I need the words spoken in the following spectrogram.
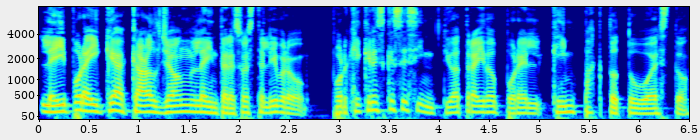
Leí por ahí que a Carl Jung le interesó este libro. ¿Por qué crees que se sintió atraído por él? ¿Qué impacto tuvo esto?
